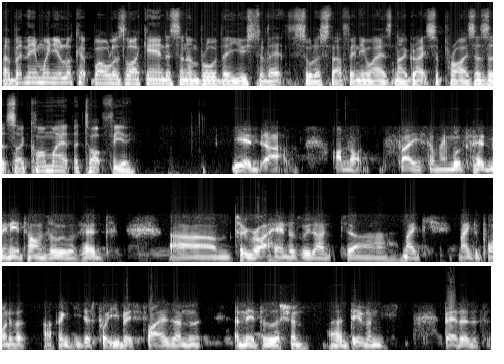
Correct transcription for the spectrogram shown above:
Uh, but then when you look at bowlers like Anderson and Broad, they're used to that sort of stuff anyway. It's no great surprise, is it? So Conway at the top for you. Yeah, uh, I'm not phased. I mean, we've had many times where we've had um, two right-handers. We don't uh, make make a point of it. I think you just put your best players in in their position. Uh, Devon's batted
